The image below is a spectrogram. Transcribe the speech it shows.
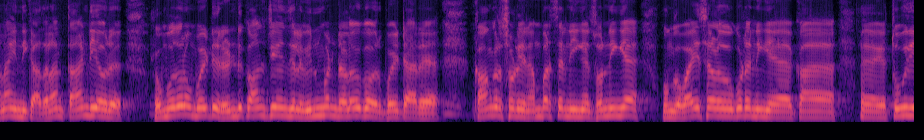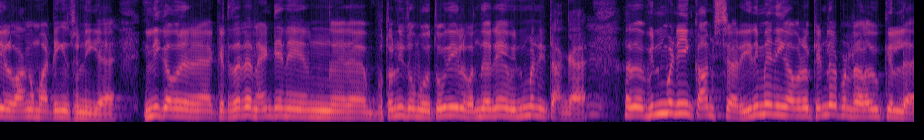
ஆனால் இன்றைக்கி அதெல்லாம் தாண்டி அவர் ரொம்ப தூரம் போயிட்டு ரெண்டு கான்ஸ்டியூன்சியில் வின் பண்ணுற அளவுக்கு அவர் போயிட்டார். காங்கிரஸோடைய நம்பர்ஸை நீங்கள் சொன்னீங்க உங்கள் வயசளவு கூட நீங்கள் கா தொகுதிகள் வாங்க மாட்டீங்கன்னு சொன்னீங்க. இன்றைக்கி அவர் கிட்டத்தட்ட நைன்டி நைன் தொண்ணூத்தொம்பது தொகுதிகள் வந்தவரே வின் பண்ணிட்டாங்க. அது வின் பண்ணியும் காமிச்சிட்டாரு. இனிமேல் நீங்கள் அவரை கிண்டல் பண்ணுற அளவுக்கு இல்லை.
